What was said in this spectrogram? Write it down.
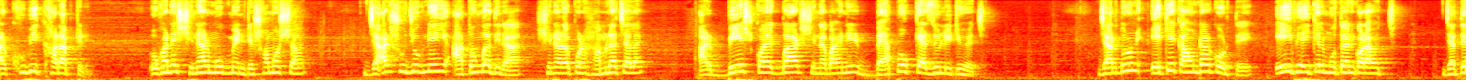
আর খুবই খারাপ ট্রেন। ওখানে সেনার মুভমেন্টে সমস্যা যার সুযোগ নিয়েই আতঙ্কবাদীরা সেনার ওপর হামলা চালায়। আর বেশ কয়েকবার সেনাবাহিনীর ব্যাপক ক্যাজুয়ালিটি হয়েছে। যার দরুন একে কাউন্টার করতে এই ভেহিকেল মোতায়েন করা হচ্ছে, যাতে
